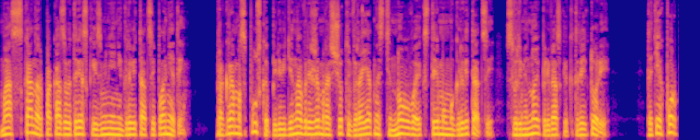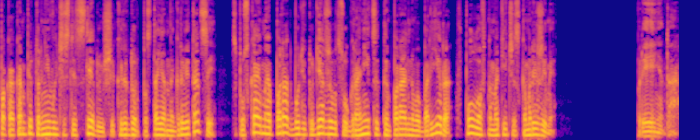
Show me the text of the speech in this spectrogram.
Масс-сканер показывает резкое изменение гравитации планеты. Программа спуска переведена в режим расчета вероятности нового экстремума гравитации с временной привязкой к траектории. До тех пор, пока компьютер не вычислит следующий коридор постоянной гравитации, спускаемый аппарат будет удерживаться у границы темпорального барьера в полуавтоматическом режиме. «Принято»,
